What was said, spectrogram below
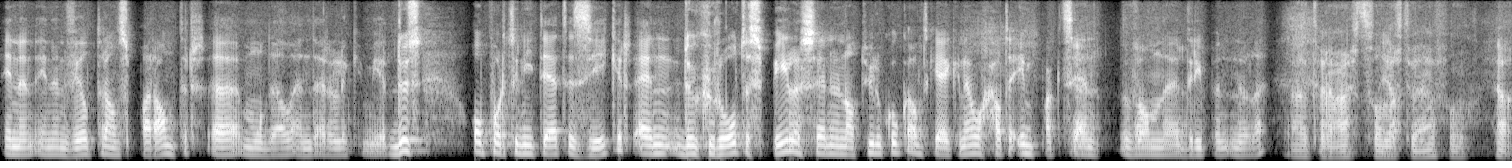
in een, in een veel transparanter uh, model en dergelijke meer. Dus opportuniteiten zeker. En de grote spelers zijn nu natuurlijk ook aan het kijken. Hè. Wat gaat de impact zijn van uh, 3.0? Uiteraard, zonder ja. twijfel. Ja.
